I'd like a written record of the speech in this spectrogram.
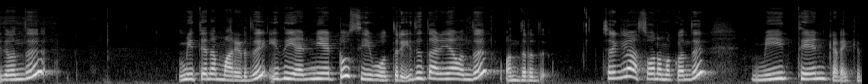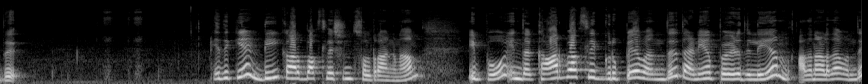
இது வந்து மீத்தேனாக மாறிடுது. இது என்ஏ டூ சிஓ த்ரீ இது தனியாக வந்து வந்துடுது சரிங்களா? ஸோ நமக்கு வந்து மீத்தேன் கிடைக்குது. இதுக்கு ஏன் டீகார்பாக்சிலேஷன் சொல்கிறாங்கன்னா இப்போது இந்த கார்பாக்சிலிக் குரூப்பே வந்து தனியாக போயிடுது இல்லையா? அதனால தான் வந்து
